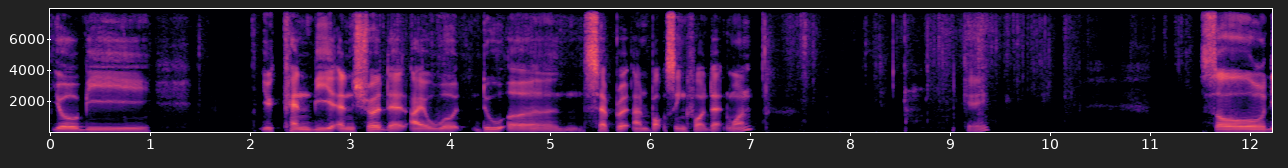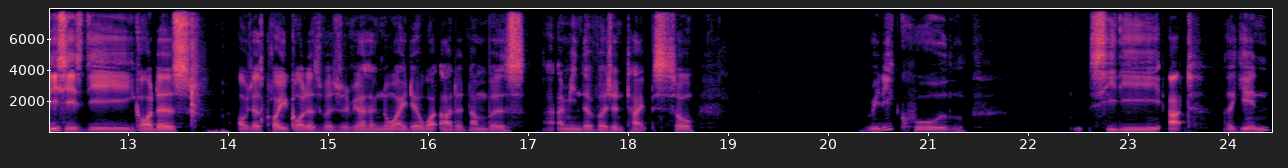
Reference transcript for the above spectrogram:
you'll be you can be ensured that I would do a separate unboxing for that one. Okay. So this is the goddess I'll just call it goddess version because I have no idea what are the numbers. I mean the version types. So really cool CD art again.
